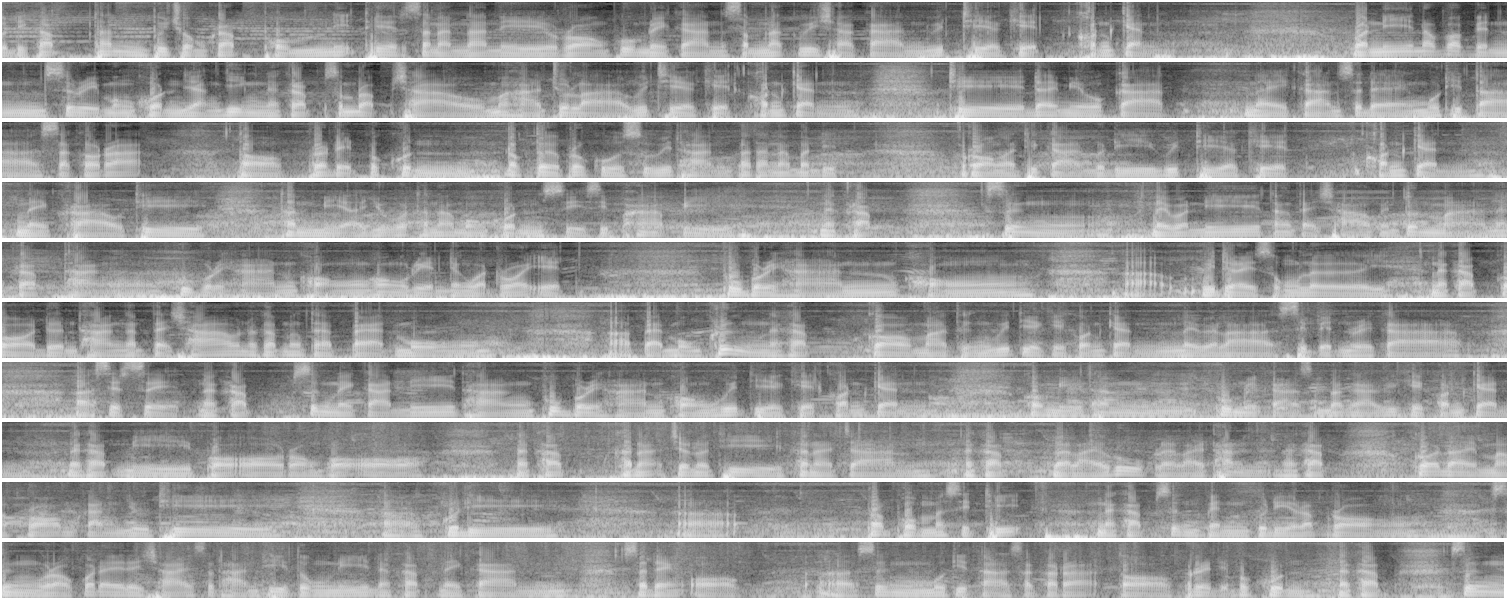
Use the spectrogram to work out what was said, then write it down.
วัสดีครับ ท่านผู้ชมครับ ผมนิเทศสนันนานีรองผู้อำนวยการสำนักวิชาการวิทยาเขตขอนแก่น วันนี้นับว่าเป็นสิริมงคลอย่างยิ่งนะครับสำหรับชาวมหาจุฬาวิทยาเขตขอนแก่น ที่ได้มีโอกาส ในการแสดงมุทิตาสักการะต่อพระเดชพระคุณ ดรพระครูสุวิธานพัฒนบัณฑิต รองอธิการบดีวิทยาเขตขอนแก่นในคราวที่ท่านมีอายุวัฒนมงคล 45 ปีนะครับ ซึ่งในวันนี้ตั้งแต่เช้าเป็นต้นมานะครับ ทางผู้บริหารของห้องเรียนจังหวัดร้อยเอ็ดผู้บริหารของอวิทยาลัยสงเลยนะครับ ก็เดินทางกันแต่เช้านะครับตั้งแต่ 8 โมง 8โมงครึ่งนะครับก็มาถึงวิทยาเขตขอนแก่นในเวลา 11นาฬิกาอ่าเศษๆนะครับซึ่งในการนี้ทางผู้บริหารของวิทยาเขตขอนแก่น ก็มีท่านผู้อำนวยการสำนักงานวิทยาเขตขอนแก่นนะครับมีพอรองพอนะครับคณะเจ้าหน้าที่คณาจารย์นะครับหลาย ๆ รูปหลาย ๆ ท่านนะครับ ก็ได้มาพร้อมกันอยู่ที่กุฏิเอ่อพระพรหมสิทธิ นะครับซึ่งเป็นกุฏิรับรอง ซึ่งเราก็ได้ได้ใช้สถานที่ตรงนี้นะครับในการแสดงออกซึ่งมุทิตาสักระต่อพระเดชพระคุณนะครับ ซึ่ง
